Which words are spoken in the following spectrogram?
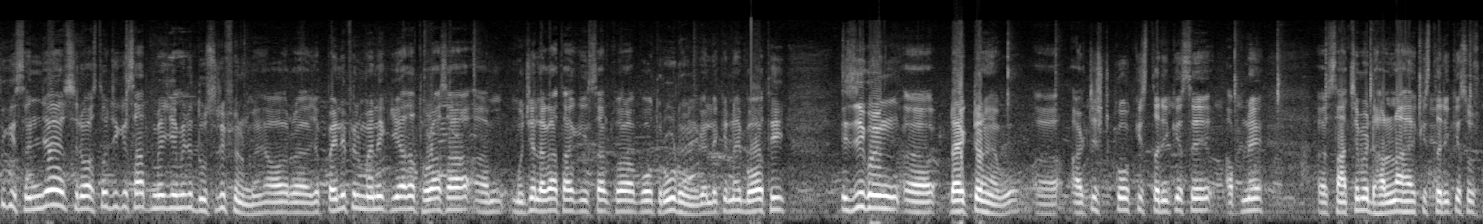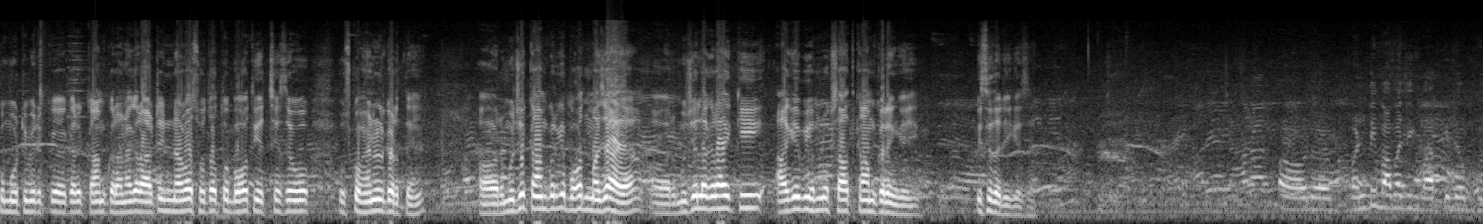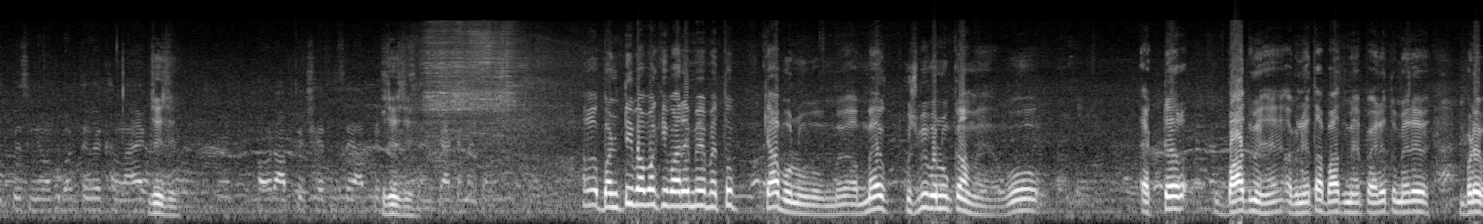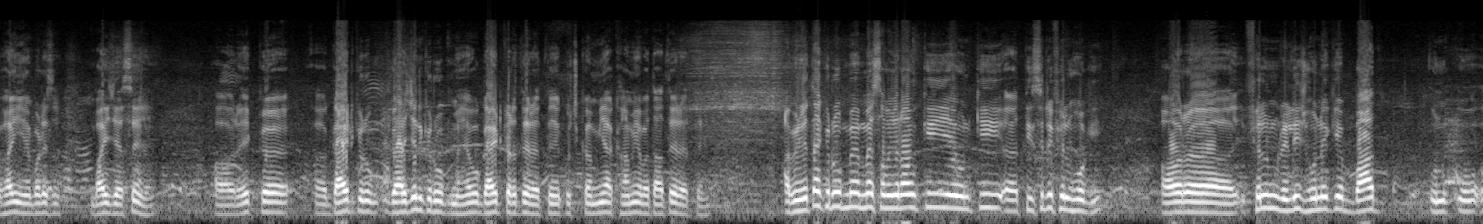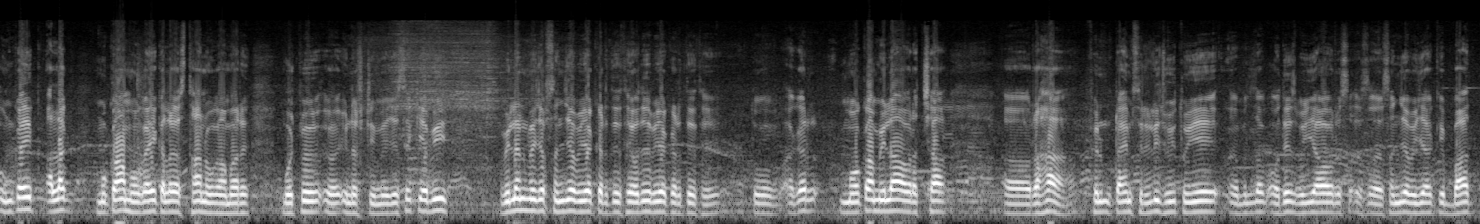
देखिए संजय श्रीवास्तव जी के साथ में ये मेरी दूसरी फ़िल्म है और जब पहली फ़िल्म मैंने किया था थोड़ा सा मुझे लगा था कि सर थोड़ा बहुत रूड होंगे लेकिन नहीं बहुत ही इजी गोइंग डायरेक्टर हैं वो। आर्टिस्ट को किस तरीके से अपने सांचे में ढालना है किस तरीके से उसको मोटिवेट कर काम कराना अगर आर्टिस्ट नर्वस होता तो बहुत ही अच्छे से वो उसको हैंडल करते हैं। और मुझे काम करके बहुत मज़ा आया और मुझे लग रहा है कि आगे भी हम लोग साथ काम करेंगे ही। इसी तरीके से। और बंटी बाबा जी की बात की जो भोजपुरी सिनेमा को बढ़ते हुए खलनायक जी जी। और आपके क्षेत्र से आपके जी, जी। क्या कहना चाहेंगे? बंटी बाबा के बारे में मैं तो क्या बोलूँ? मैं, मैं कुछ भी बोलूँ कम है। वो एक्टर बाद में है अभिनेता बाद में है। पहले तो मेरे बड़े भाई हैं बड़े भाई जैसे हैं। और एक गाइड के रूप गार्जियन के रूप में है। वो गाइड करते रहते हैं कुछ कमियाँ खामियाँ बताते रहते हैं। अभिनेता के रूप में मैं समझ रहा हूँ कि ये उनकी तीसरी फ़िल्म होगी और फ़िल्म रिलीज़ होने के बाद उनको उनका एक अलग मुकाम होगा, एक अलग स्थान होगा हमारे भोजपुर इंडस्ट्री में। जैसे कि अभी विलन में जब संजय भैया करते थे उदय भैया करते थे तो अगर मौका मिला और अच्छा रहा, फ़िल्म टाइम से रिलीज़ हुई तो ये मतलब अवधेश भैया और संजय भैया के बाद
